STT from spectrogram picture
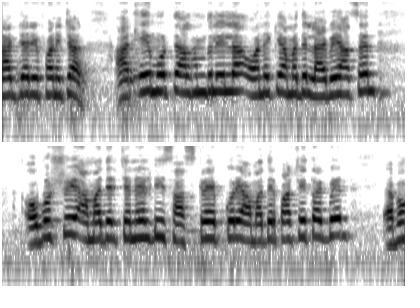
লাক্সারি ফার্নিচার আর এই মুহূর্তে আলহামদুলিল্লাহ অনেকে আমাদের লাইভে আছেন। অবশ্যই আমাদের চ্যানেলটি সাবস্ক্রাইব করে আমাদের পাশেই থাকবেন এবং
